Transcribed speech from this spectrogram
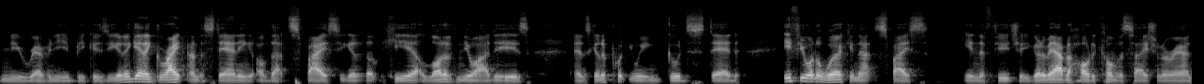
new revenue because you're going to get a great understanding of that space. You're going to hear a lot of new ideas, and it's going to put you in good stead if you want to work in that space in the future. You've got to be able to hold a conversation around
